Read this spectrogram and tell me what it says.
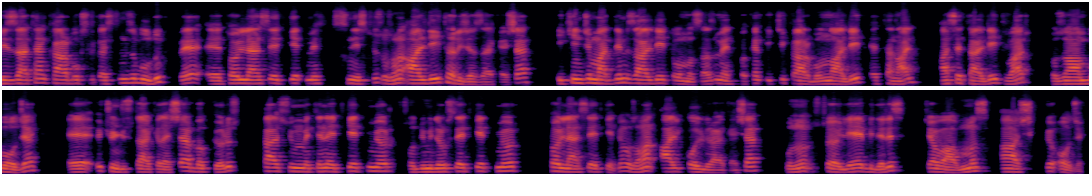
biz zaten karboksilik asitimizi bulduk ve e, tollense etki etmesini istiyoruz. O zaman aldehit arayacağız arkadaşlar. İkinci maddemiz aldehit olması lazım. Evet bakın iki karbonlu aldehit, etanal, asetaldehit var. O zaman bu olacak. E, üçüncüsü de arkadaşlar bakıyoruz. Kalsiyum metaline etki etmiyor, sodyum hidroksit etki etmiyor, tollense etki etmiyor. O zaman alkoldür arkadaşlar. Bunu söyleyebiliriz. Cevabımız A şıkkı olacak.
